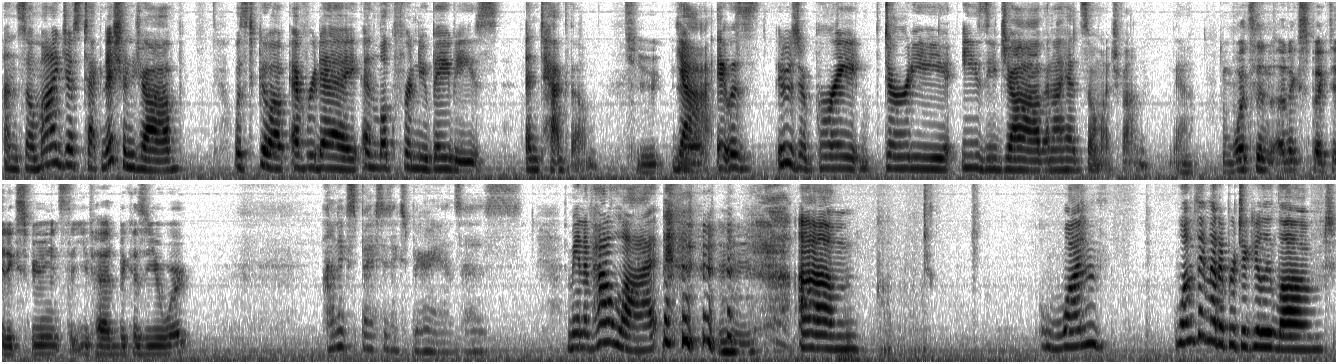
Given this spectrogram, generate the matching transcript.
And so my just technician job was to go out every day and look for new babies and tag them. Cute. Yeah, it was it was a great, dirty, easy job, and I had so much fun. Yeah. What's an unexpected experience that you've had because of your work? unexpected experiences. I mean, I've had a lot. Mhm. um, one one thing that I particularly loved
